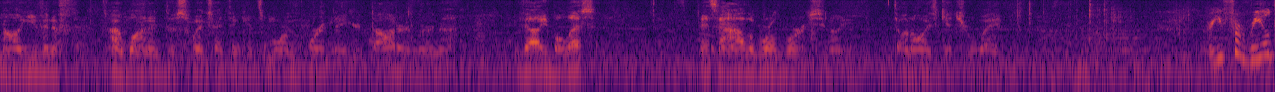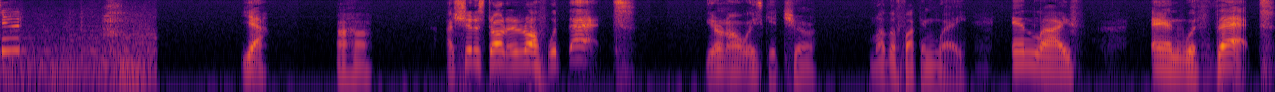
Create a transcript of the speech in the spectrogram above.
no, even if I wanted to switch. I think it's more important that your daughter learn a valuable lesson. That's not how the world works. You know, you don't always get your way. Are you for real, dude? Yeah. Uh huh. I should have started it off with that. You don't always get your motherfucking way in life. And with that,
